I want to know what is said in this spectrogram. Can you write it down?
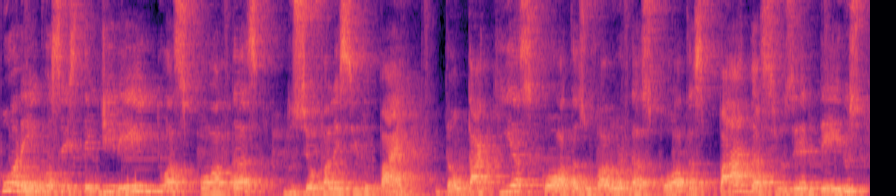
porém vocês têm direito às cotas do seu falecido pai. Então tá aqui as cotas, o valor das cotas, paga-se os herdeiros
